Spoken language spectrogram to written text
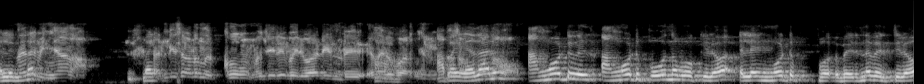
അല്ല ഇന്നലെ ഇന്നലെ അപ്പൊ ഏതായാലും അങ്ങോട്ട് അങ്ങോട്ട് പോകുന്ന പോക്കിലോ അല്ലെ ഇങ്ങോട്ട് വരുന്ന വരത്തിലോ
